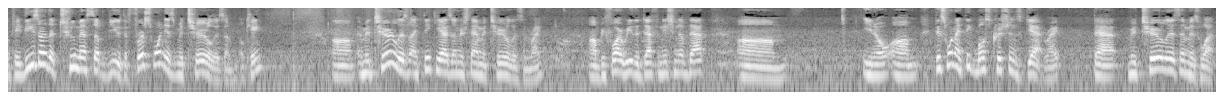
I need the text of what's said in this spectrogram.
Okay, these are the two messed up views. The first one is materialism, okay? Um, and materialism, I think you guys understand materialism, right? Um, before I read the definition of that, um, you know, um, this one I think most Christians get, right? That materialism is what?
